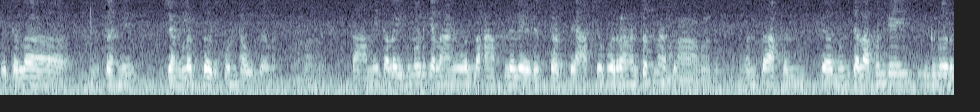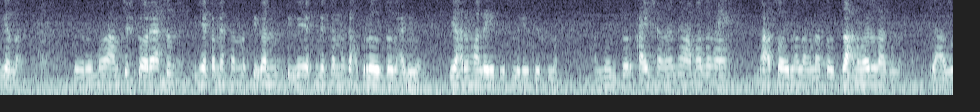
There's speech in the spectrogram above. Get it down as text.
तर त्याला भूतांनी जंगलात दडपून ठेवलेलं बरं. तर आम्ही त्याला इग्नोर केला. आम्ही बोललो हा आपल्याला एड्यात काढते आपले बरं म्हणतात ना असं. हा बरोबर. म्हणतं आपण त्या म्हणून त्याला आपण काही इग्नोर केला. तर मग आमच्या स्टोऱ्या असंच एकमेकांना तिघांना तिघे एकमेकांना घाबरत होतं गाडीवर यार मला हे दिसलं हे दिसलं. आणि नंतर काही क्षणाने आम्हाला घास व्हायला लागला असं जाणवायला लागलं की आजू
